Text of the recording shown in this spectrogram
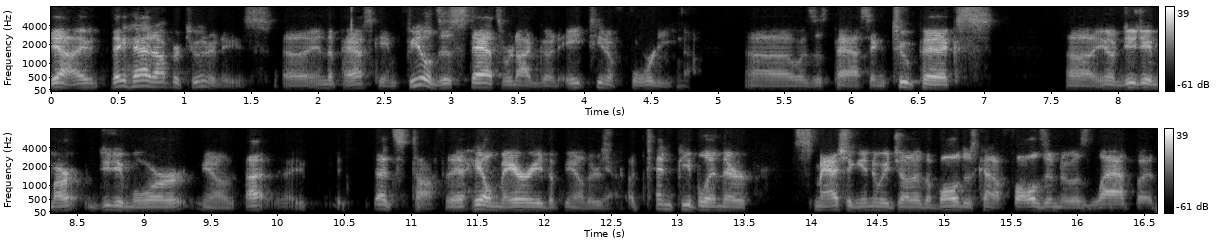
yeah, I, they had opportunities uh, in the pass game. Fields' stats were not good 18 of 40. No uh, was his passing. Two picks. Uh, you know, DJ Mar- DJ Moore. You know, that, that's tough. The hail mary. The, you know, there's yeah. ten people in there smashing into each other. The ball just kind of falls into his lap. But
